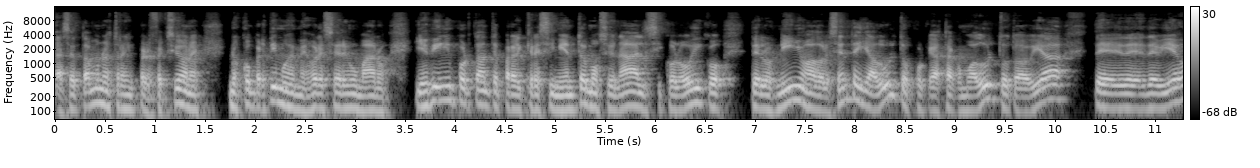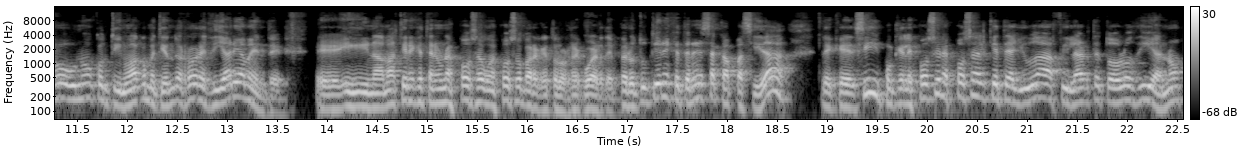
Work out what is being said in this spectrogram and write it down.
aceptamos nuestras imperfecciones, nos convertimos en mejores seres humanos. Y es bien importante para el crecimiento emocional, psicológico de los niños, adolescentes y adultos, porque hasta como adulto todavía de, viejo uno continúa cometiendo errores diariamente. Eh, y nada más tienes que tener una esposa o un esposo para que te lo recuerde, pero tú tienes que tener esa capacidad de que sí, porque el esposo y la esposa es el que te ayuda a afilarte todos los días, ¿no?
